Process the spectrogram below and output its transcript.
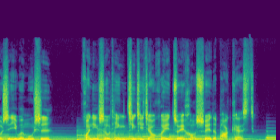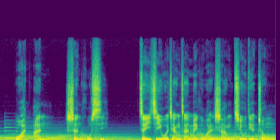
我是一文牧师，欢迎收听近期教会最好睡的 Podcast。晚安，深呼吸。这一季我将在每个晚上九点钟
